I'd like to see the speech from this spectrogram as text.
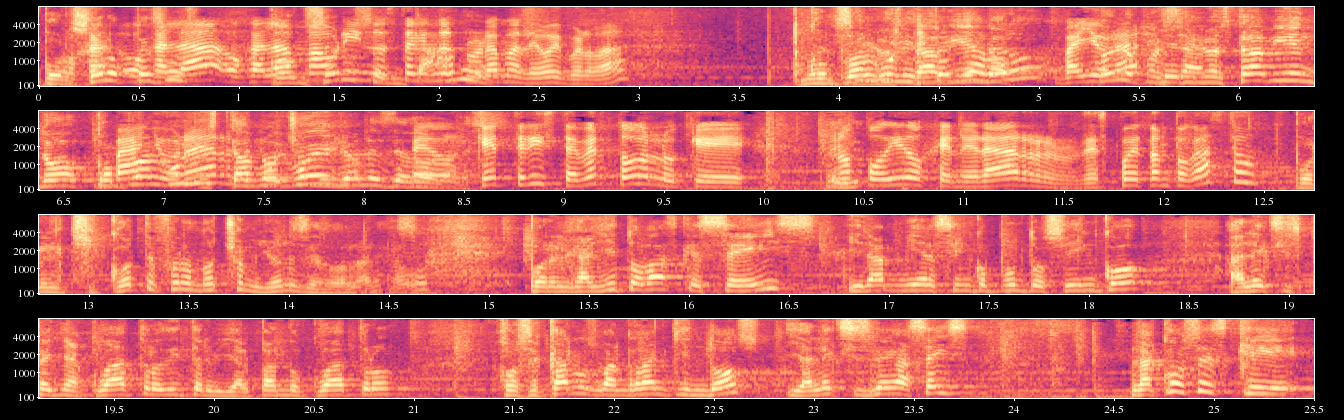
por Oja- cero pesos. ojalá, ojalá Mauri no esté viendo el programa de hoy, ¿verdad? ¿Compró Si algún está viendo? Va a llorar. Bueno, pues Mira. si lo está viendo, Compró algún muy 8 bueno. millones de Pero dólares. qué triste ver todo lo que no ha podido generar después de tanto gasto. Por el Chicote fueron 8 millones de dólares. Por el Gallito Vázquez 6, Irán Mier 5.5, Alexis Peña 4, Dieter Villalpando 4, José Carlos Van Rankin 2 y Alexis Vega 6. La cosa es que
